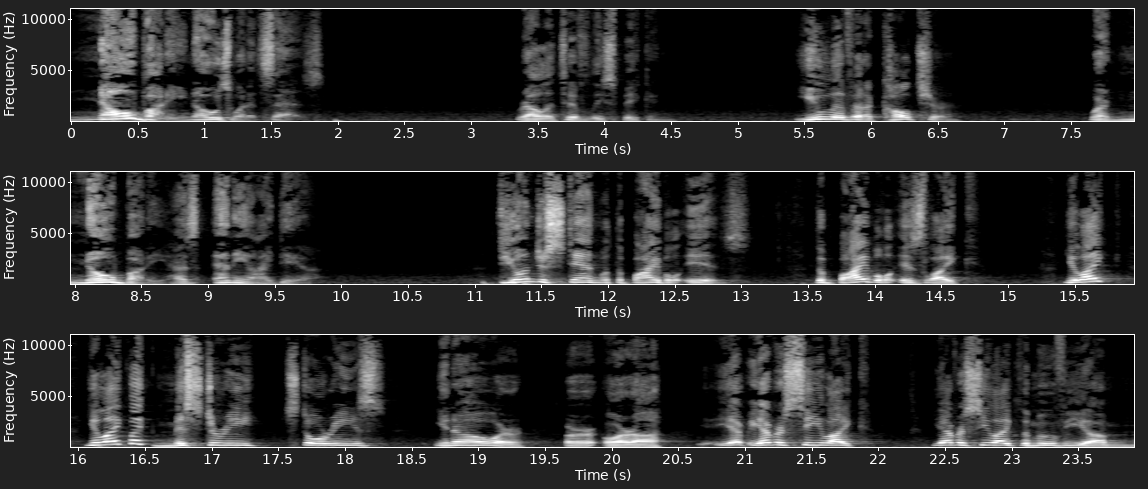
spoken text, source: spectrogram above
nobody knows what it says, relatively speaking. You live in a culture where nobody has any idea. Do you understand what the Bible is? The Bible is like you like you like like mystery stories, you know, or or or uh, you, ever, you ever see like you ever see like the movie um,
